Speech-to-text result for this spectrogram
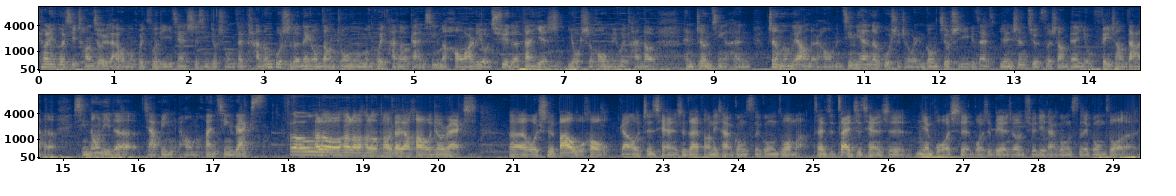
呃，漂流银河系长久以来我们会做的一件事情，就是我们在谈论故事的内容当中，我们会谈到感性的、好玩的、有趣的，但也是有时候我们也会谈到很正经、很正能量的。然后我们今天的故事主人公就是一个在人生决策上边有非常大的行动力的嘉宾。然后我们欢迎 Rex。Hello Hello，Hello，Hello，Hello，大家好，我叫 Rex，呃，我是八五后，然后之前是在房地产公司工作嘛，在在之前是念博士，博士毕业之后去地产公司工作了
